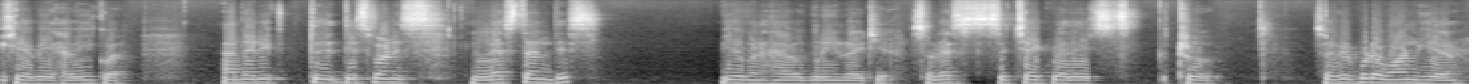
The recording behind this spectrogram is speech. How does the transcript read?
here we have equal. And then if the, this one is less than this we are going to have a green right here. So let's check whether it's true. So if we put a 1 here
